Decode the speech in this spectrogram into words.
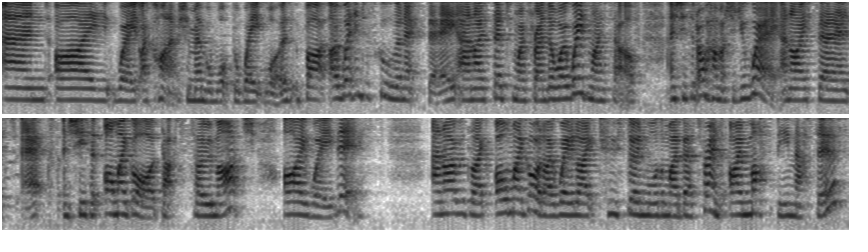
and I weighed, I can't actually remember what the weight was, but I went into school the next day and I said to my friend, oh, I weighed myself. And she said, oh, how much did you weigh? And I said X. And she said, oh my God, that's so much. I weigh this. And I was like, oh my God, I weigh like two stone more than my best friend. I must be massive.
